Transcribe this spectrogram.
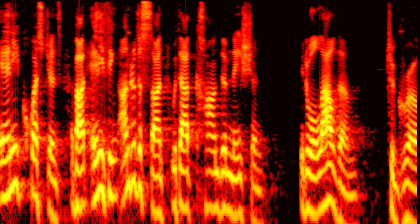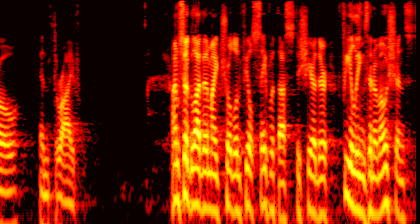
any questions about anything under the sun without condemnation. It will allow them to grow and thrive. I'm so glad that my children feel safe with us to share their feelings and emotions.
